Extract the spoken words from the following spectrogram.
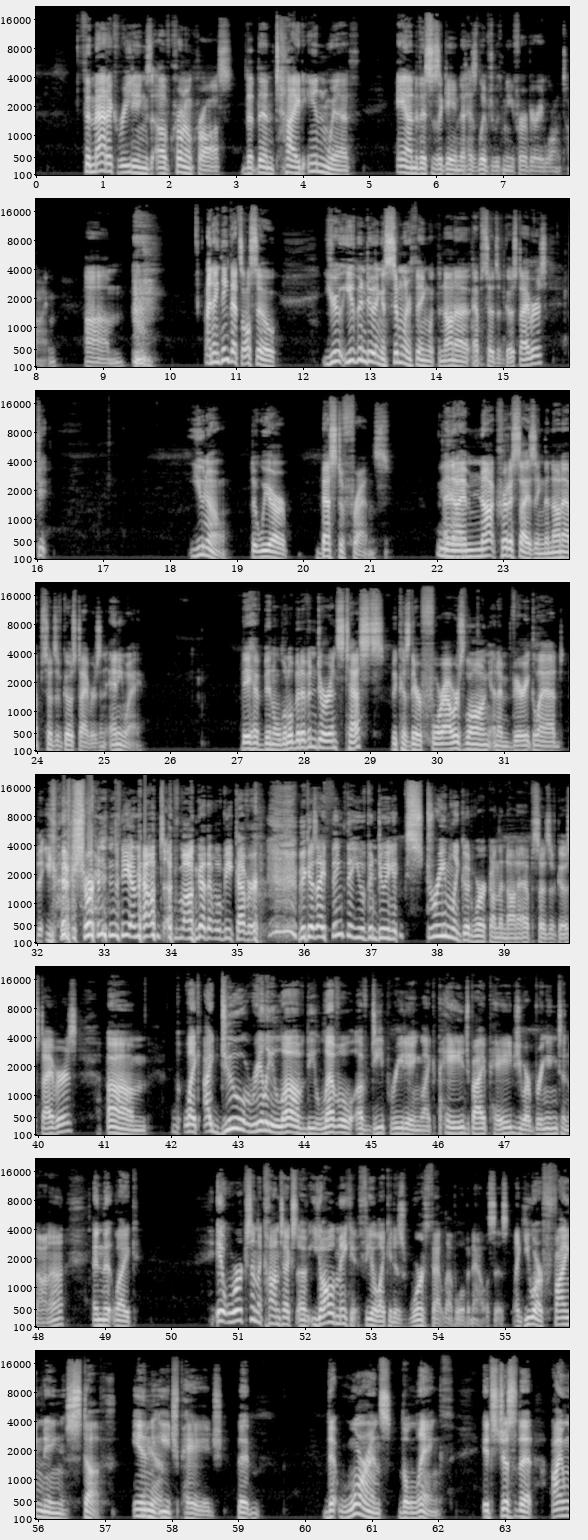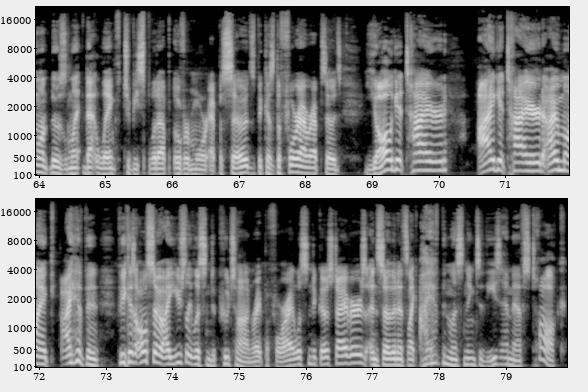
thematic readings of Chrono Cross that then tied in with and this is a game that has lived with me for a very long time. Um, and I think that's also you. You've been doing a similar thing with the Nana episodes of Ghost Divers. Do you know that we are best of friends, and that I'm not criticizing the Nana episodes of Ghost Divers in any way. They have been a little bit of endurance tests because they're four hours long, and I'm very glad that you have shortened the amount of manga that will be covered. Because I think that you have been doing extremely good work on the Nana episodes of Ghost Divers. Um, like, I do really love the level of deep reading, like, page by page you are bringing to Nana, and that, like, it works in the context of y'all make it feel like it is worth that level of analysis. Like you are finding stuff in Yeah. each page that that warrants the length. It's just that I want those le- that length to be split up over more episodes because the 4-hour episodes y'all get tired, I get tired. I'm like I have been because also I usually listen to Pootan right before I listen to Ghost Divers and so then it's like I have been listening to these MFs talk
